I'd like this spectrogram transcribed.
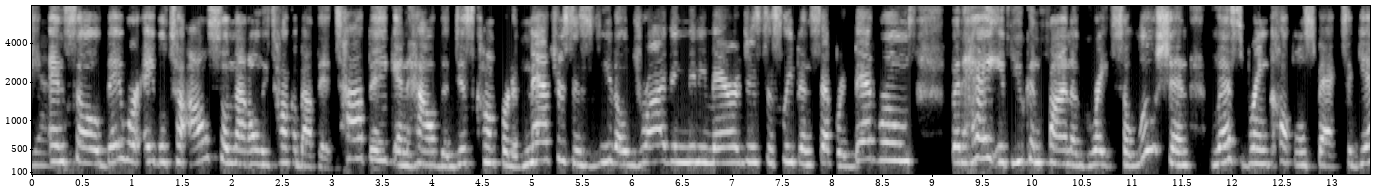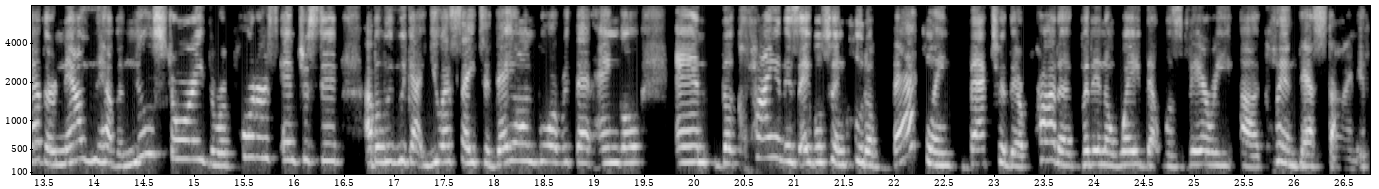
Yeah. And so they were able to also not only talk about that topic and how the discomfort of mattress is, you know, driving many marriages to sleep in separate bedrooms, but hey, if you can find a great solution, let's bring couples back together. Now you have a news story, the reporter's interested. I believe we got USA Today on board with that angle and the client is able to include a backlink back to their product, but in a way that was very uh, clandestine, if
